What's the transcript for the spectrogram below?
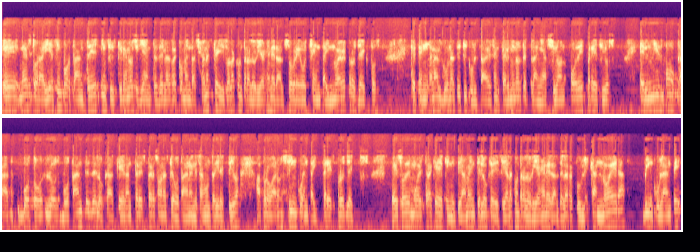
Eh, Néstor, ahí es importante insistir en lo siguiente, de las recomendaciones que hizo la Contraloría General sobre 89 proyectos que tenían algunas dificultades en términos de planeación o de precios, el mismo OCAD votó, los votantes del OCAD, que eran tres personas que votaban en esa junta directiva, aprobaron 53 proyectos. Eso demuestra que definitivamente lo que decía la Contraloría General de la República no era vinculante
